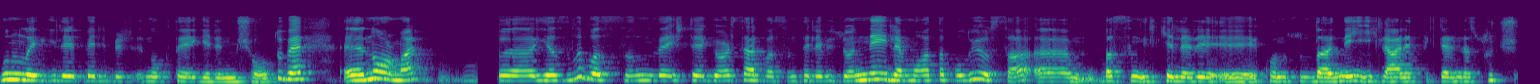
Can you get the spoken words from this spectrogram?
Bununla ilgili belli bir noktaya gelinmiş oldu ve e, normal yazılı basın ve işte görsel basın, televizyon neyle muhatap oluyorsa basın ilkeleri konusunda neyi ihlal ettiklerinde suç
